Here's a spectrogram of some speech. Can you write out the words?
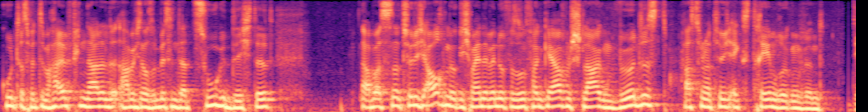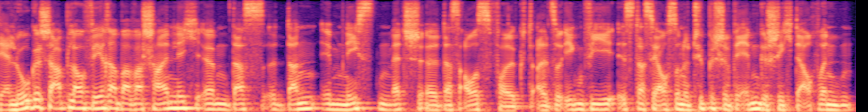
Gut, das mit dem Halbfinale habe ich noch so ein bisschen dazu gedichtet. Aber es ist natürlich auch möglich. Ich meine, wenn du für so einen Vergerven schlagen würdest, hast du natürlich extrem Rückenwind. Der logische Ablauf wäre aber wahrscheinlich, ähm, dass dann im nächsten Match äh, das ausfolgt. Also irgendwie ist das ja auch so eine typische WM-Geschichte, auch wenn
